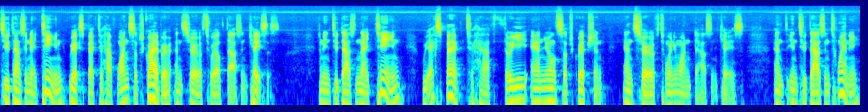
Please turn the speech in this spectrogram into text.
2018, we expect to have one subscriber and serve 12,000 cases. And in 2019, we expect to have three annual subscription and serve 21,000 cases. And in 2020,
